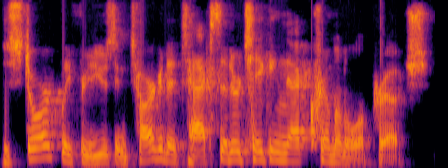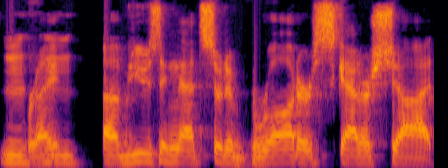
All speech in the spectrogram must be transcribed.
historically for using target attacks that are taking that criminal approach, mm-hmm. right? Of using that sort of broader scattershot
